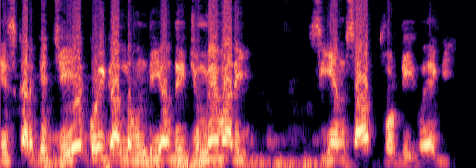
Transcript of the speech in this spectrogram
ਇਸ ਕਰਕੇ ਜੇ ਕੋਈ ਗੱਲ ਹੁੰਦੀ ਆ, ਉਹਦੀ ਜ਼ਿੰਮੇਵਾਰੀ ਸੀਐਮ ਸਾਹਿਬ ਤੁਹਾਡੀ ਹੋਏਗੀ।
